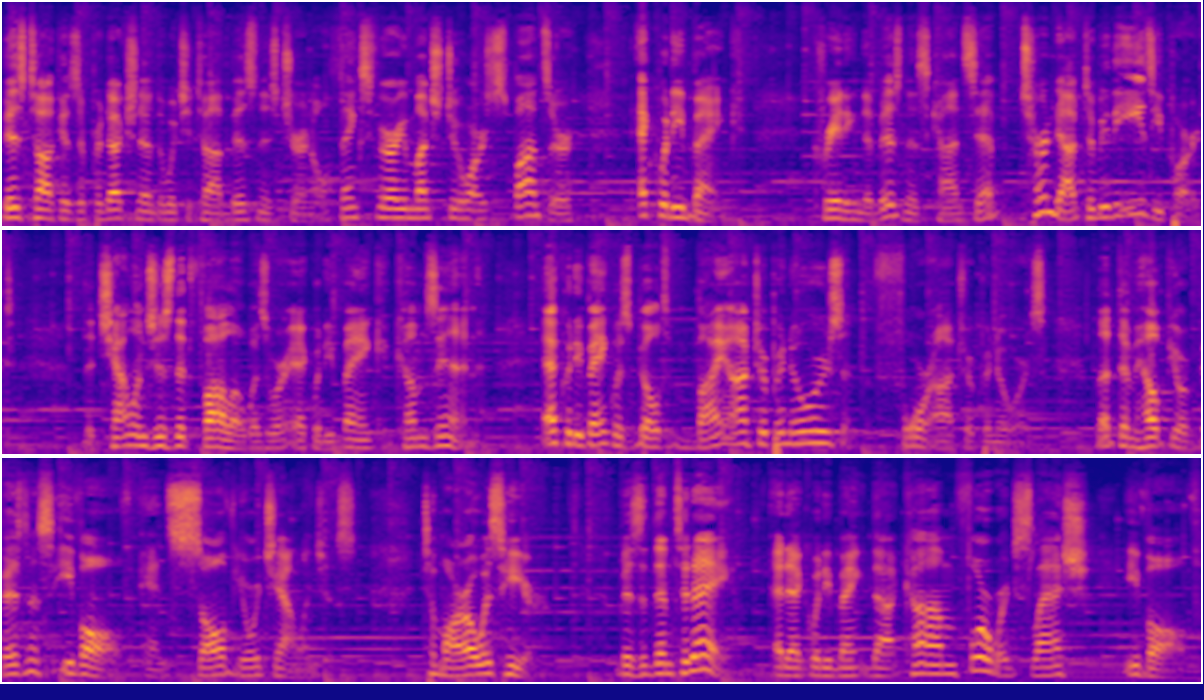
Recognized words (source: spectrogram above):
Biz Talk is a production of the Wichita Business Journal. Thanks very much to our sponsor, Equity Bank. Creating the business concept turned out to be the easy part. The challenges that follow is where Equity Bank comes in. Equity Bank was built by entrepreneurs for entrepreneurs. Let them help your business evolve and solve your challenges. Tomorrow is here. Visit them today at equitybank.com forward slash evolve.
